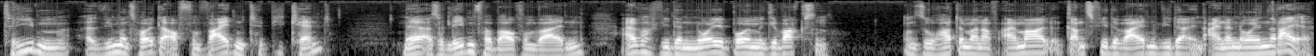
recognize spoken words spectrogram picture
Trieben, also wie man es heute auch vom Weidentippi kennt, ne, also Lebenverbau von Weiden, einfach wieder neue Bäume gewachsen. Und so hatte man auf einmal ganz viele Weiden wieder in einer neuen Reihe.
